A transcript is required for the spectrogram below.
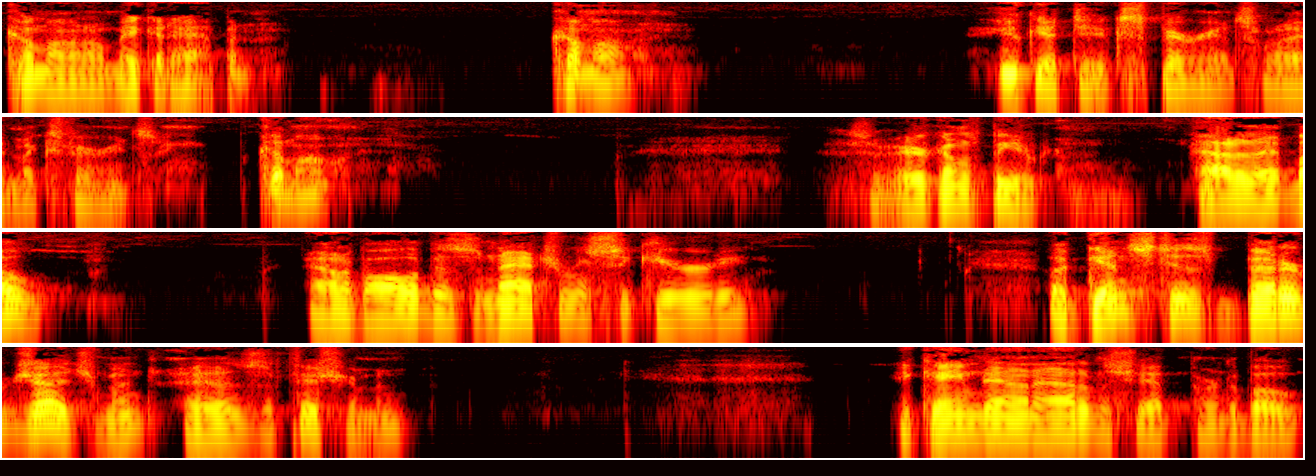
Come on, I'll make it happen. Come on. You get to experience what I'm experiencing. Come on. So here comes Peter out of that boat, out of all of his natural security, against his better judgment as a fisherman. He came down out of the ship or the boat.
